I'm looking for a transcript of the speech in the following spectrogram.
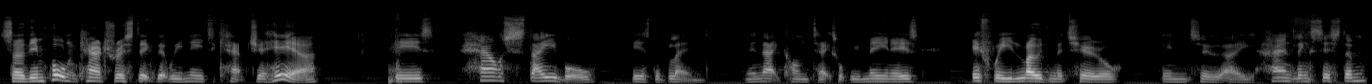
So the important characteristic that we need to capture here is how stable is the blend. And in that context what we mean is if we load the material into a handling system,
